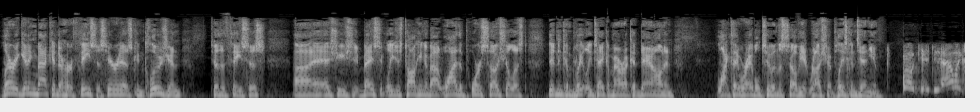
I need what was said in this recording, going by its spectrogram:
Larry, getting back into her thesis, here it is, conclusion to the thesis as she's basically just talking about why the poor socialist didn't completely take America down and like they were able to in the Soviet Russia. Please continue. Well, Alex,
